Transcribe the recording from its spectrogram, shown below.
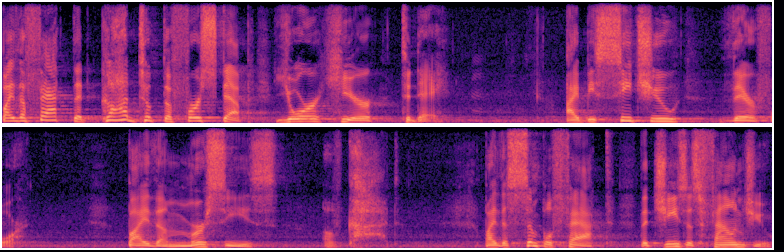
by the fact that God took the first step, you're here today. I beseech you, therefore, by the mercies of God, by the simple fact that Jesus found you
